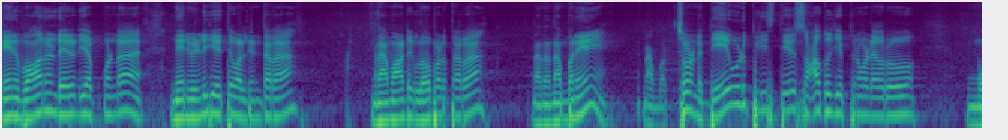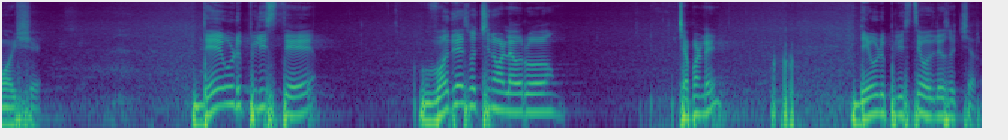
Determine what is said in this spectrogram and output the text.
నేను బాగున్నాను డైరెక్ట్ చెప్పకుండా నేను వెళ్ళి చేస్తే వాళ్ళు వింటారా నా మాటకు లోపడతారా? నన్ను నమ్మని? నమ్మరు. చూడండి దేవుడు పిలిస్తే సాకులు చెప్పిన వాడు ఎవరు? మోషే. దేవుడు పిలిస్తే వదిలేసి వచ్చిన వాళ్ళు ఎవరు? చెప్పండి. దేవుడు పిలిస్తే వదిలేసి వచ్చారు.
